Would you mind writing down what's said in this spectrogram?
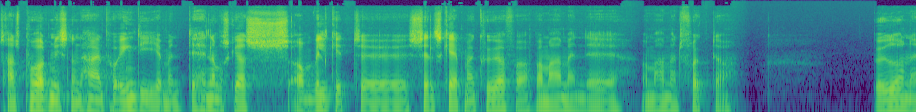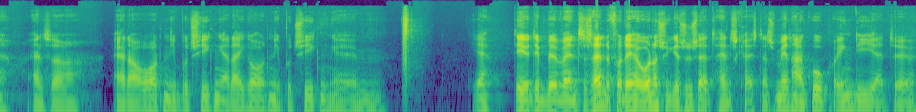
transportministeren har en pointe i, jamen det handler måske også om, hvilket øh, selskab man kører for, hvor meget man, øh, hvor meget man frygter bøderne. Altså, er der orden i butikken, er der ikke orden i butikken? Øh, ja, det, det bliver været interessant at få det her undersøgt. Jeg synes, at Hans Christian Schmidt har en god pointe i, at, øh,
